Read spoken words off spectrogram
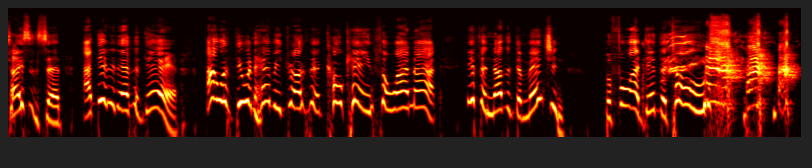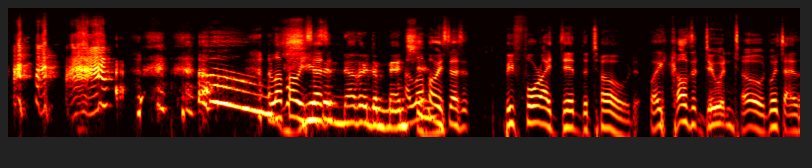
Tyson said, I did it as a dare. I was doing heavy drugs and cocaine, so why not? It's another dimension. Before I did the toad, Oh, I love how he geez, says it. another dimension. I love how he says it. Before I did the toad, like he calls it doing toad, which I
